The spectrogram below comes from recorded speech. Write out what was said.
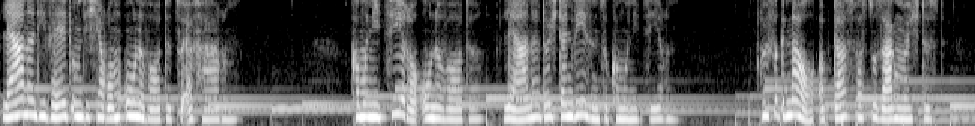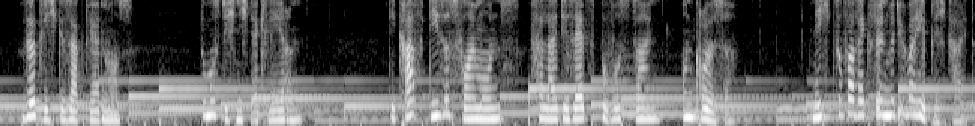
Lerne die Welt um dich herum ohne Worte zu erfahren. Kommuniziere ohne Worte. Lerne durch dein Wesen zu kommunizieren. Prüfe genau, ob das, was du sagen möchtest, wirklich gesagt werden muss. Du musst dich nicht erklären. Die Kraft dieses Vollmonds verleiht dir Selbstbewusstsein und Größe. Nicht zu verwechseln mit Überheblichkeit.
